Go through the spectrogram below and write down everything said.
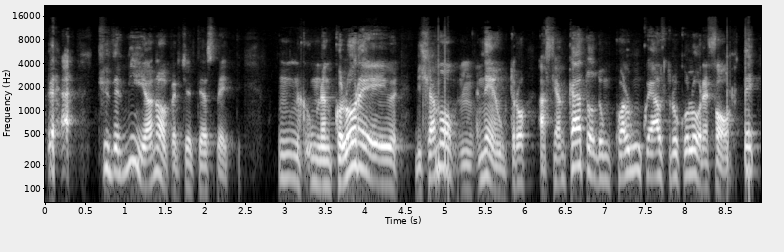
più del mio, no? per certi aspetti. Un, colore, diciamo, neutro, affiancato ad un qualunque altro colore forte,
